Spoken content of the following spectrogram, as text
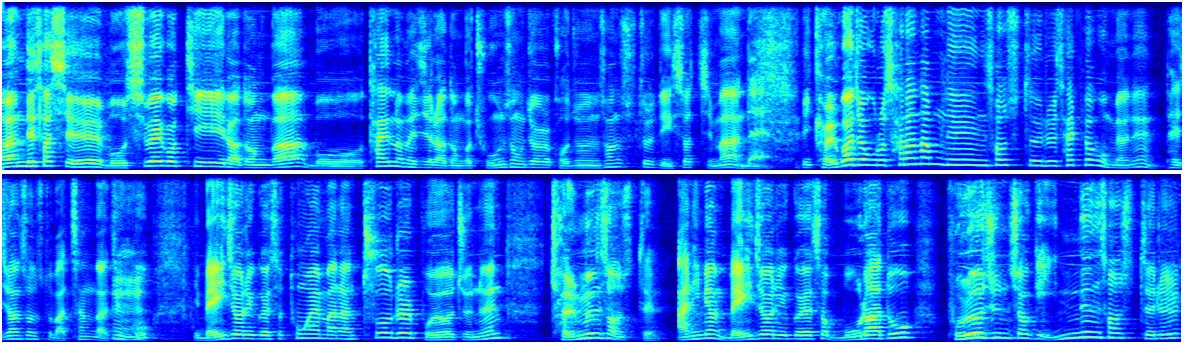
아 근데 사실 뭐 스웨거티라던가 뭐 타일러 매지라던가 좋은 성적을 거둔 선수들도 있었지만 네. 이 결과적으로 살아남는 선수들을 살펴보면은 배지환 선수도 마찬가지고 음. 이 메이저리그에서 통할 만한 툴을 보여주는 젊은 선수들 아니면 메이저리그에서 뭐라도 보여준 적이 있는 선수들을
